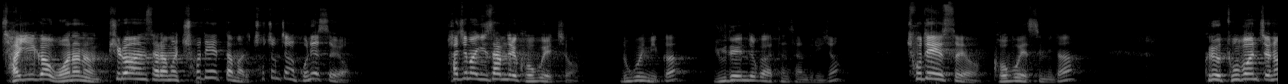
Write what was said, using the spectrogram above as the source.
자기가 원하는 필요한 사람을 초대했단 말이에요. 초청장을 보냈어요. 하지만 이 사람들이 거부했죠. 누구입니까? 유대인들과 같은 사람들이죠. 초대했어요. 거부했습니다. 그리고 두 번째는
